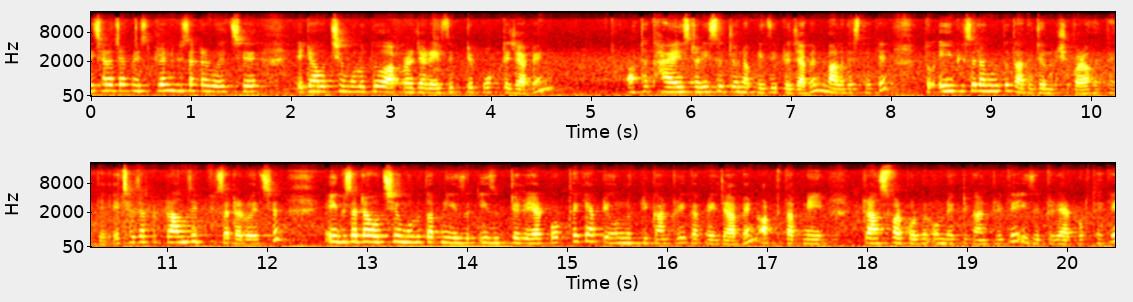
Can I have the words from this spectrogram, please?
এছাড়া যে আপনার স্টুডেন্ট ভিসাটা রয়েছে, এটা হচ্ছে মূলত আপনারা যারা ইজিপ্টে পড়তে যাবেন অর্থাৎ হায়ার স্টাডিজের জন্য আপনি ইজিপ্টে যাবেন, বাংলাদেশ থেকে। তো এই ভিসাটা মূলত তাদের জন্য ইস্যু করা হয়ে থাকে। এছাড়া আপনার ট্রানজিট ভিসাটা রয়েছে, এই ভিসাটা হচ্ছে মূলত আপনি ইজিপ্টের এয়ারপোর্ট থেকে আপনি অন্য একটি কান্ট্রিতে আপনি যাবেন, অর্থাৎ আপনি ট্রান্সফার করবেন অন্য একটি কান্ট্রিতে ইজিপ্টের এয়ারপোর্ট থেকে।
